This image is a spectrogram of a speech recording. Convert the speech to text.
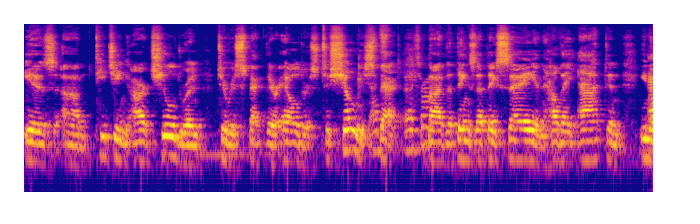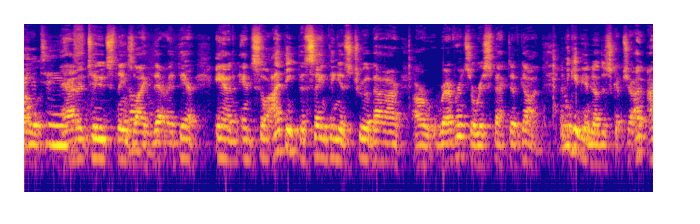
is um, teaching our children to respect their elders, to show respect that's, that's right. by the things that they say and how they act, and you know, attitudes, attitudes things like that, right there. And and so I think the same thing is true about our our reverence or respect of God. Let me give you another scripture. I, I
